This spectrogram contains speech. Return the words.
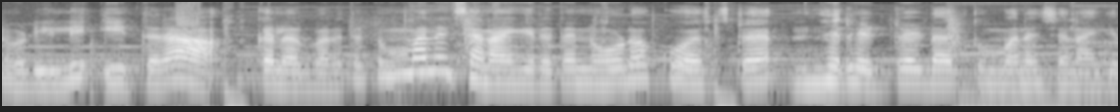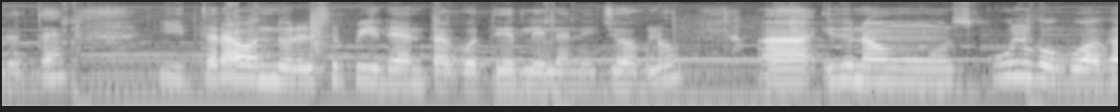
ನೋಡಿ, ಇಲ್ಲಿ ಈ ಥರ ಕಲರ್ ಬರುತ್ತೆ. ತುಂಬಾ ಚೆನ್ನಾಗಿರುತ್ತೆ. ನೋಡೋಕ್ಕೂ ಅಷ್ಟೇ ರೆಡ್ ರೆಡ್ಡಾಗಿ ತುಂಬಾ ಚೆನ್ನಾಗಿರುತ್ತೆ. ಈ ಥರ ಒಂದು ರೆಸಿಪಿ ಇದೆ ಅಂತ ಗೊತ್ತಿರಲಿಲ್ಲ ನಿಜವಾಗ್ಲೂ. ಇದು ನಾವು ಸ್ಕೂಲ್ಗೆ ಹೋಗುವಾಗ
